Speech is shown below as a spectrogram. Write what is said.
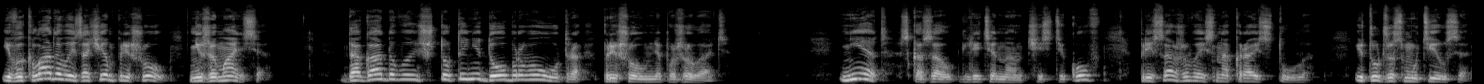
И выкладывай, зачем пришел, не жеманься. Догадываюсь, что ты не доброго утра пришел мне пожелать». «Нет», — сказал лейтенант Чистяков, присаживаясь на край стула. И тут же смутился,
